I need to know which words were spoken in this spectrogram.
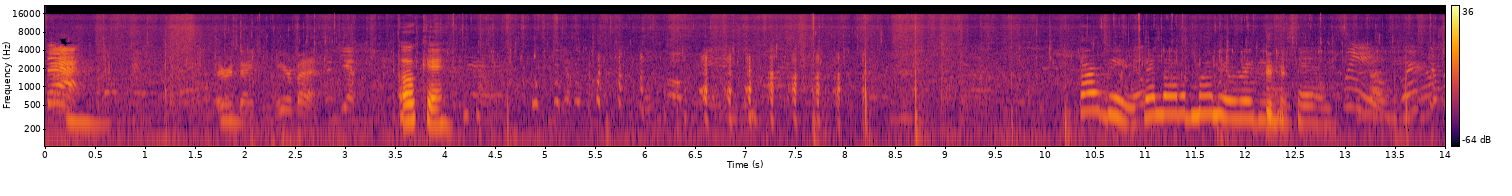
back. Everything from here back. Okay. Darby, got a lot of money already in his hand. Wait, where's the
